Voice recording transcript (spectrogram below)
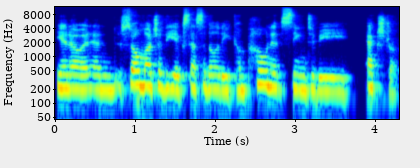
you know, and, and so much of the accessibility components seem to be extra.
